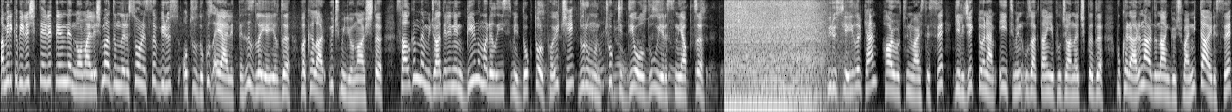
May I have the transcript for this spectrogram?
Amerika Birleşik Devletleri'nde normalleşme adımları sonrası virüs 39 eyalette hızla yayıldı. Vakalar 3 milyonu aştı. Salgınla mücadelenin bir numaralı ismi Doktor Fauci durumun çok ciddi olduğu uyarısını yaptı. Virüs yayılırken Harvard Üniversitesi gelecek dönem eğitimin uzaktan yapılacağını açıkladı. Bu kararın ardından göçmenlik dairesi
